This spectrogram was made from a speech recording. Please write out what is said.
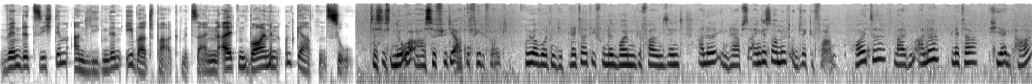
wendet sich dem anliegenden Ebertpark mit seinen alten Bäumen und Gärten zu. Das ist eine Oase für die Artenvielfalt. Früher wurden die Blätter, die von den Bäumen gefallen sind, alle im Herbst eingesammelt und weggefahren. Heute bleiben alle Blätter hier im Park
